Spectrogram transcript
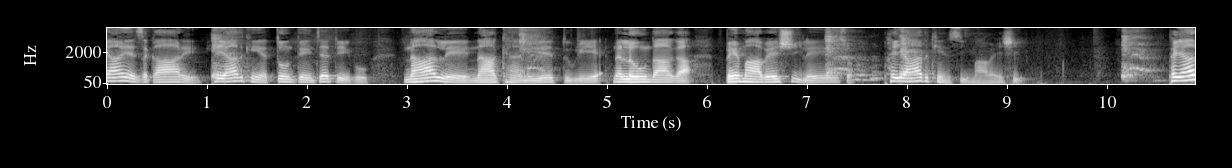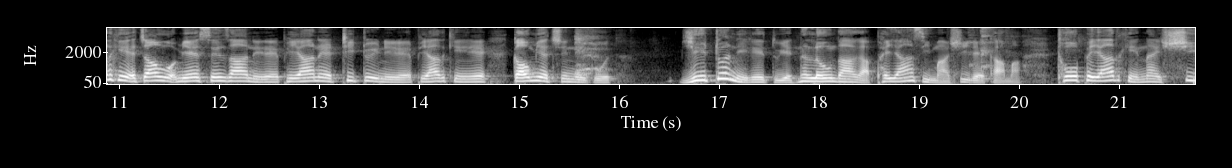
ယားရဲ့စကားတွေဖယားသခင်ရဲ့တုံတင်ချက်တွေကိုနားလေနာခံနေတဲ့သူတွေရဲ့နှလုံးသားကဘယ်မှာပဲရှိလဲဆိုဖယားသခင်စီမှာပဲရှိဖယားသခင်အကြောင်းကိုအမြဲစဉ်းစားနေတယ်ဖယားနဲ့ထိတွေ့နေတယ်ဖယားသခင်ရဲ့ကောင်းမြတ်ခြင်းတွေကိုရေတွက်နေတဲ့သူရဲ့နှလုံးသားကဖျားစီမှာရှိတဲ့အခါမှာထိုဖျားသခင်၌ရှိ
